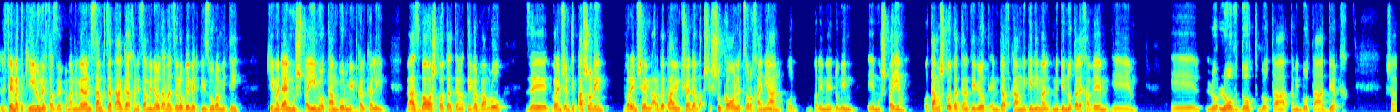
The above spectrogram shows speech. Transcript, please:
לפעמים אתה כאילו מפזר, כלומר אני אומר אני שם קצת אג"ח, אני שם מניות, אבל זה לא באמת פיזור אמיתי, כי הם עדיין מושפעים מאותם גורמים כלכליים. ואז באו השקעות אלטרנטיביות ואמרו, זה דברים שהם טיפה שונים, דברים שהם הרבה פעמים כשהדבר, כששוק ההון לצורך העניין, או דברים אה, דומים, מושפעים, אותם השקעות אלטרנטיביות הן דווקא מגנים, מגנות עליך והן לא, לא עובדות באותה, תמיד באותה דרך. עכשיו,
